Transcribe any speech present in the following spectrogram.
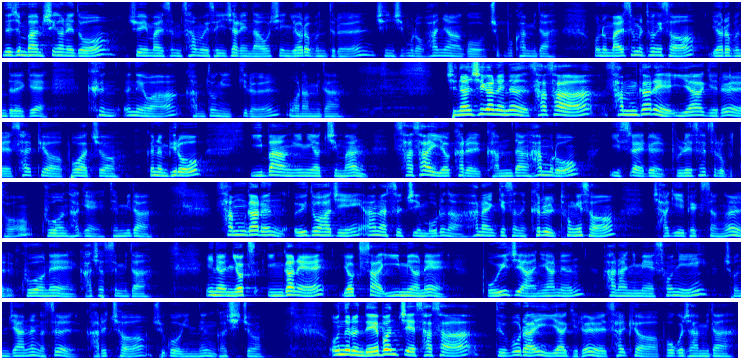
늦은 밤 시간에도 주의 말씀 사모에서 이 자리에 나오신 여러분들을 진심으로 환영하고 축복합니다. 오늘 말씀을 통해서 여러분들에게 큰 은혜와 감동이 있기를 원합니다. 지난 시간에는 사사 삼갈의 이야기를 살펴보았죠. 그는 비록 이방인이었지만 사사의 역할을 감당함으로 이스라엘을 블레셋으로부터 구원하게 됩니다. 삼갈은 의도하지 않았을지 모르나 하나님께서는 그를 통해서 자기 백성을 구원해 가셨습니다. 이는 역, 인간의 역사 이면에 보이지 아니하는 하나님의 손이 존재하는 것을 가르쳐 주고 있는 것이죠. 오늘은 네 번째 사사 드보라의 이야기를 살펴보고자 합니다.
